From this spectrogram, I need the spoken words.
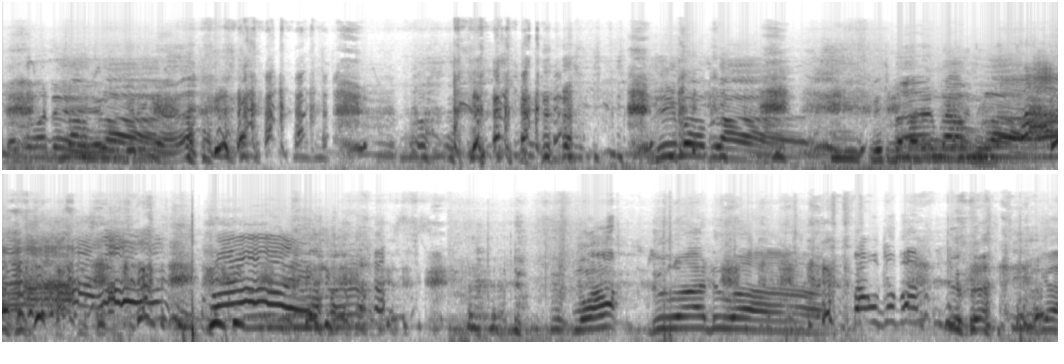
Ganti model. Enam belas. Lima belas. Ini kanan Enam belas. Mau dua dua. Bang, udah bang. Tiga.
